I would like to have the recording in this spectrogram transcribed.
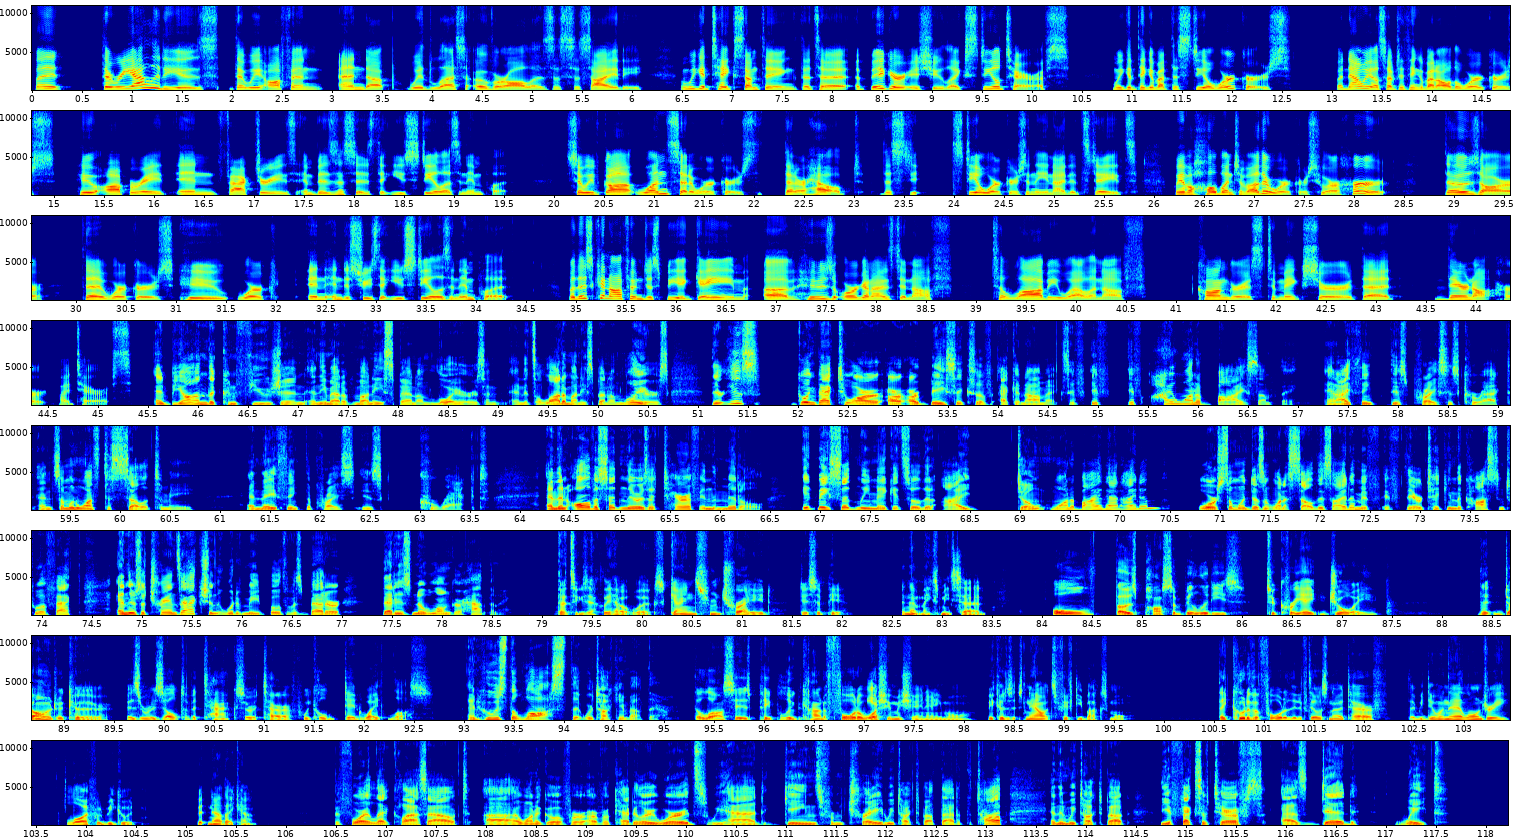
But the reality is that we often end up with less overall as a society. And we could take something that's a, a bigger issue like steel tariffs. We can think about the steel workers, but now we also have to think about all the workers who operate in factories and businesses that use steel as an input. So we've got one set of workers that are helped, the st- steel workers in the United States. We have a whole bunch of other workers who are hurt. Those are the workers who work in industries that use steel as an input. But this can often just be a game of who's organized enough to lobby well enough Congress to make sure that they're not hurt by tariffs. And beyond the confusion and the amount of money spent on lawyers, and, and it's a lot of money spent on lawyers, there is going back to our, our, our basics of economics. If if if I want to buy something and I think this price is correct, and someone wants to sell it to me and they think the price is correct, and then all of a sudden there is a tariff in the middle, it may suddenly make it so that I don't want to buy that item or someone doesn't want to sell this item if, if they're taking the cost into effect. And there's a transaction that would have made both of us better that is no longer happening. That's exactly how it works. Gains from trade disappear. And that makes me sad. All those possibilities to create joy that don't occur as a result of a tax or a tariff we call deadweight loss. And who's the loss that we're talking about there? The loss is people who can't afford a washing machine anymore because it's now it's 50 bucks more. They could have afforded it if there was no tariff. They'd be doing their laundry. Life would be good. But now they can't. Before I let class out, uh, I want to go over our vocabulary words. We had gains from trade. We talked about that at the top. And then we talked about the effects of tariffs as dead weight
